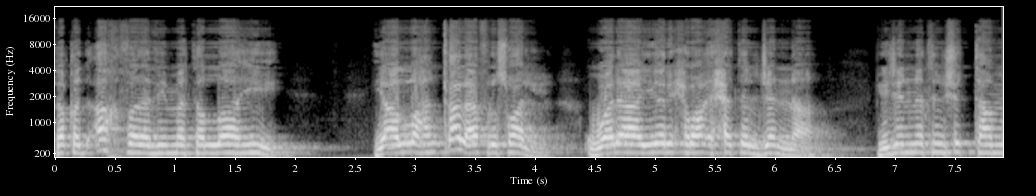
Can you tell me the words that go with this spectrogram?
فقد أخفر ذمة الله. يا الله قال أفرسوال. ولا يرح رائحة الجنة. የጀነትን ሽታማ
